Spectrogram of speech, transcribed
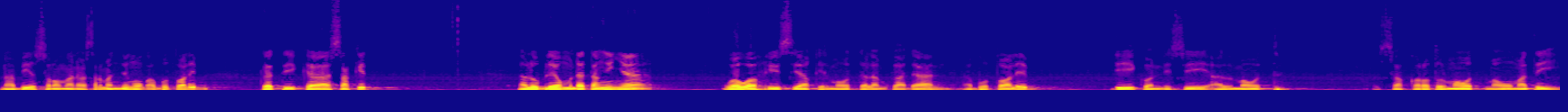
Nabi wasallam menjenguk Abu Talib ketika sakit lalu beliau mendatanginya wa huwa fi siyaqil maut dalam keadaan Abu Talib di kondisi al maut sakaratul maut mau mati.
